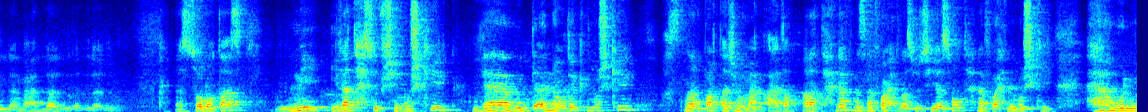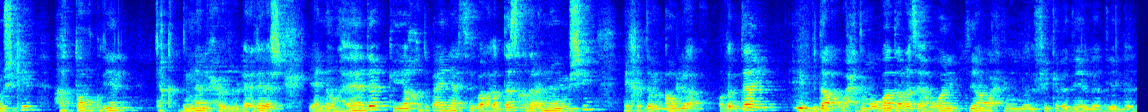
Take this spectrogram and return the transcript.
يعني مع ال السلطات. mais إلا طحتوا في شي مشكل لابد أنه ذاك المشكل خصنا نبارطاجيو مع الأعضاء. راه طحنا مثلا في واحد la situation طحنا في واحد المشكل. ها هو المشكل؟ ها الطرق ديال اللي قدمنا الحلول. علاش؟ لأنه هذاك ياخذ بعين الاعتبار. غدا تقدر أنه يمشي يخدم أو لا. غدا يبدأ واحد المبادرة هو يبدأ واحد الفكرة ديال ديال ديال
